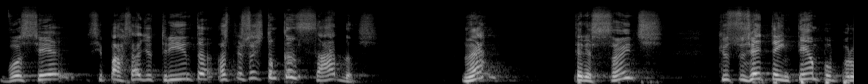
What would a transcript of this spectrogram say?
você, se passar de 30, as pessoas estão cansadas. Não é? Interessante que o sujeito tem tempo para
